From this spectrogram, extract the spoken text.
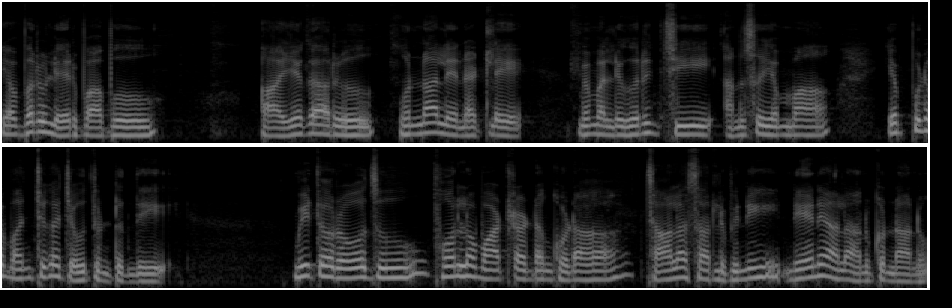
ఎవ్వరూ లేరు బాబు. ఆ అయ్యగారు ఉన్నా లేనట్లే మిమ్మల్ని గురించి అనసూయమ్మ ఎప్పుడు మంచిగా చెబుతుంటుంది. మీతో రోజు ఫోన్లో మాట్లాడడం కూడా చాలాసార్లు విని నేనే అలా అనుకున్నాను.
